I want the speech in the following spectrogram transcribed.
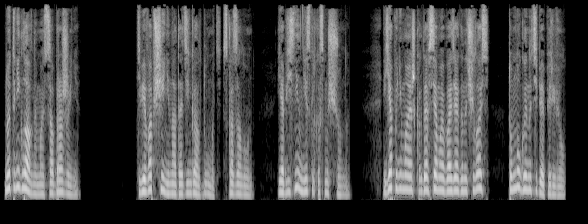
Но это не главное мое соображение. — Тебе вообще не надо о деньгах думать, — сказал он. И объяснил несколько смущенно. — Я, понимаешь, когда вся моя бодяга началась, то многое на тебя перевел.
